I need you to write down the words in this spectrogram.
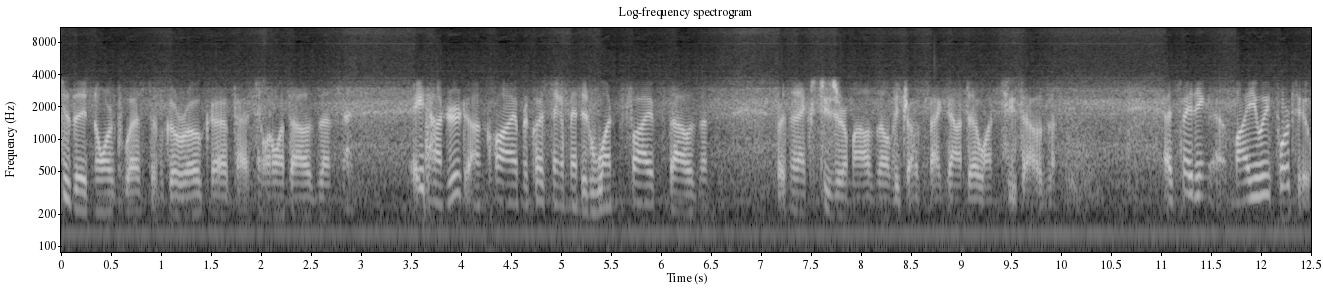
to the northwest of Goroka, passing 11,800 on climb, requesting amended 15,000 for the next 20 miles, then we'll be dropped back down to 12,000. Estimating Mayui 42.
